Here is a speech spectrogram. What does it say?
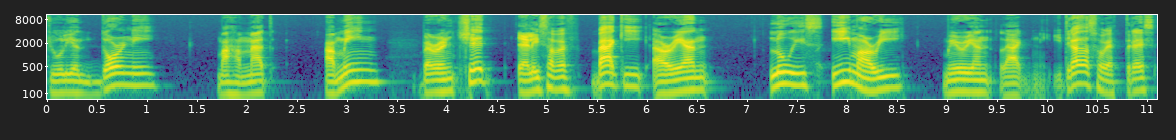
Julian Dorney, Mahamat Amin, Baron Chit, Elizabeth Backy, Ariane Lewis y Marie Miriam Lagney. Y trata sobre tres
